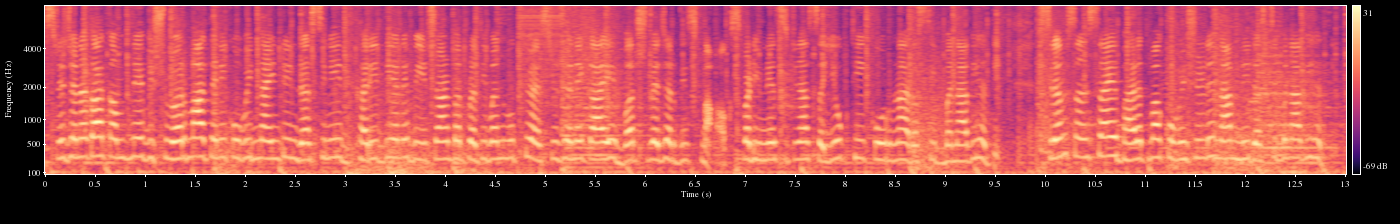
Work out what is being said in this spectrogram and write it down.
એસ્ટ્રેજેનેકા કંપનીએ વિશ્વભરમાં તેની કોવિડ નાઇન્ટીન રસીની ખરીદી અને વેચાણ પર પ્રતિબંધ મૂક્યો. એસ્ટ્રેજેનેકાએ વર્ષ બે હજાર વીસમાં ઓક્સફર્ડ યુનિવર્સિટીના સહયોગથી કોરોના રસી બનાવી હતી. સિરમ સંસ્થાએ ભારતમાં કોવિશિલ્ડ નામની રસી બનાવી હતી.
